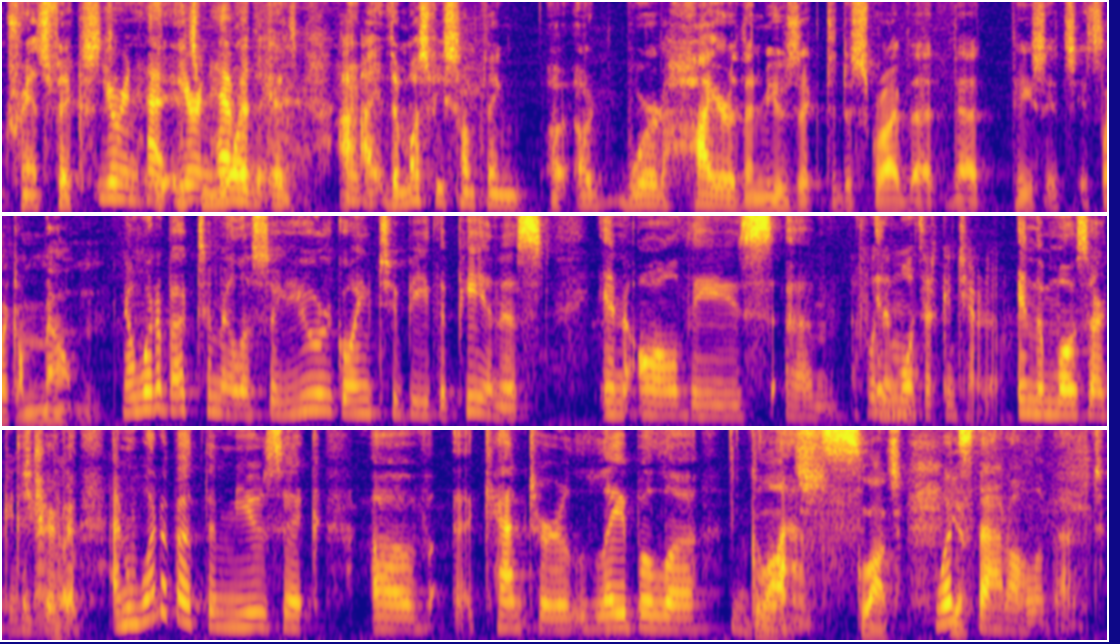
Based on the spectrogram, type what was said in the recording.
transfixed. You're in he- It's you're in more heaven. than- it's- I, I, there must be something a, a word higher than music to describe that that piece. It's it's like a mountain. Now, what about Tamila? So you are going to be the pianist in all these um, For the Mozart concerto. in the Mozart Concerto. concerto. And what about the music of uh, Cantor Labela Glantz? Glantz. What's Yeah. that all about?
